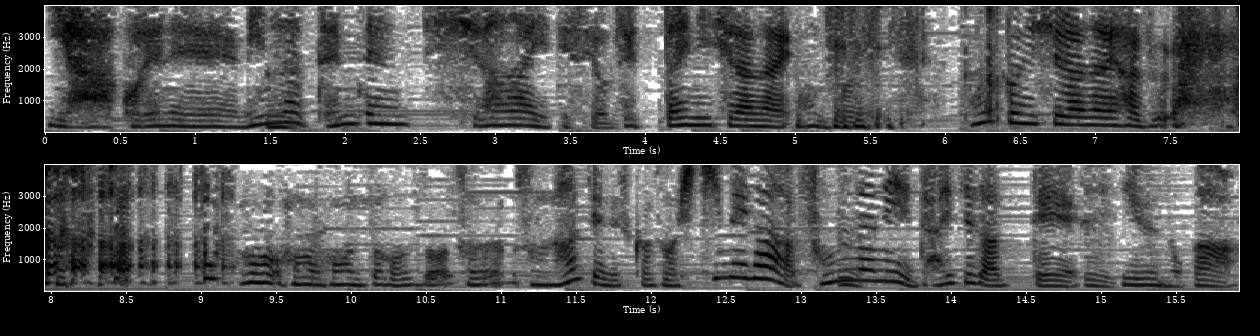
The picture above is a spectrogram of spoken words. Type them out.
いやー、これね、みんな全然知らないですよ。絶対に知らない。本当に。本当に知らないはず。ほうほうほんとほんと。その、その、なんて言うんですか、その、引き目がそんなに大事だってうんいうのが、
